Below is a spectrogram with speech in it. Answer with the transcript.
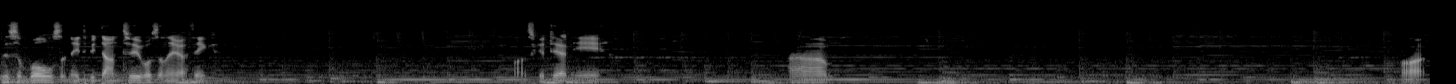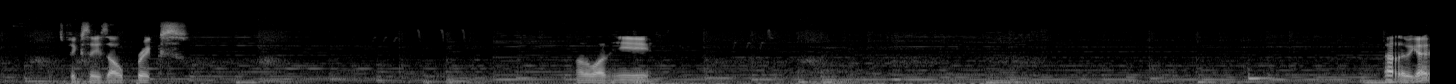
there's some walls that need to be done too, wasn't there? I think. Let's get down here. Um, fix these old bricks. Another one here. Oh, there we go.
